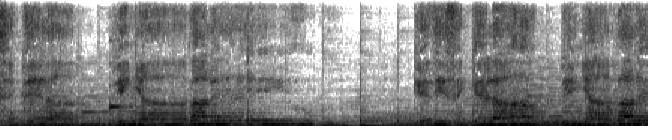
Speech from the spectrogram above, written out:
dicen que la viña vale, que dicen que la viña vale.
